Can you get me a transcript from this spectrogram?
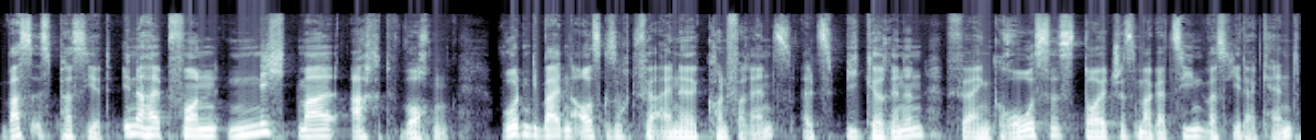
Was ist passiert? Innerhalb von nicht mal acht Wochen wurden die beiden ausgesucht für eine Konferenz als Speakerinnen für ein großes deutsches Magazin, was jeder kennt.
